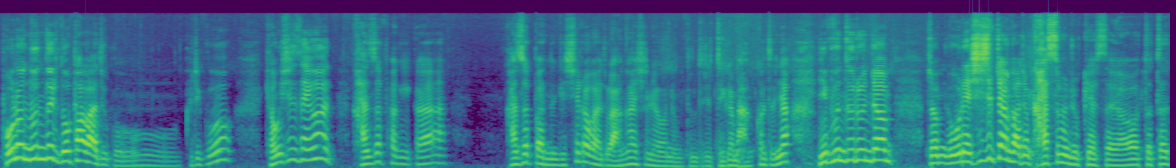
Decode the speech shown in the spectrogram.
보는 눈들이 높아가지고. 그리고 경신생은 간섭하기가 간섭받는 게 싫어가지고 안 가시려고 하는 분들이 되게 많거든요. 이분들은 좀, 좀 올해 시집장가 좀 갔으면 좋겠어요. 어떻든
